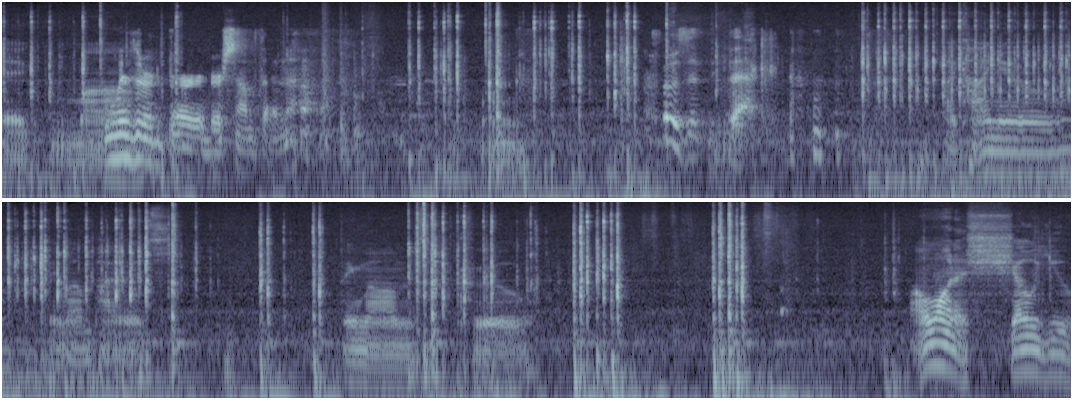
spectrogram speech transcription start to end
Big Mom. Lizard bird or something. Pheasant beck. Akainu. Big Mom Pirates. Big Mom's crew. I want to show you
